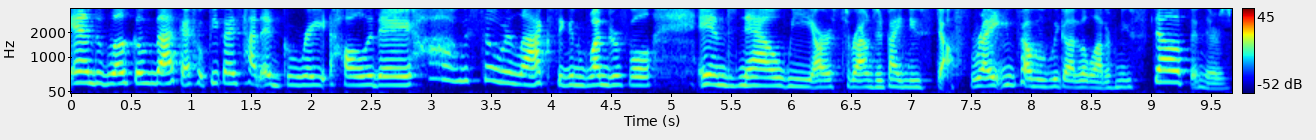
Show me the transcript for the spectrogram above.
and welcome back. I hope you guys had a great holiday. Oh, it was so relaxing and wonderful. And now we are surrounded by new stuff, right? You probably got a lot of new stuff, and there's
